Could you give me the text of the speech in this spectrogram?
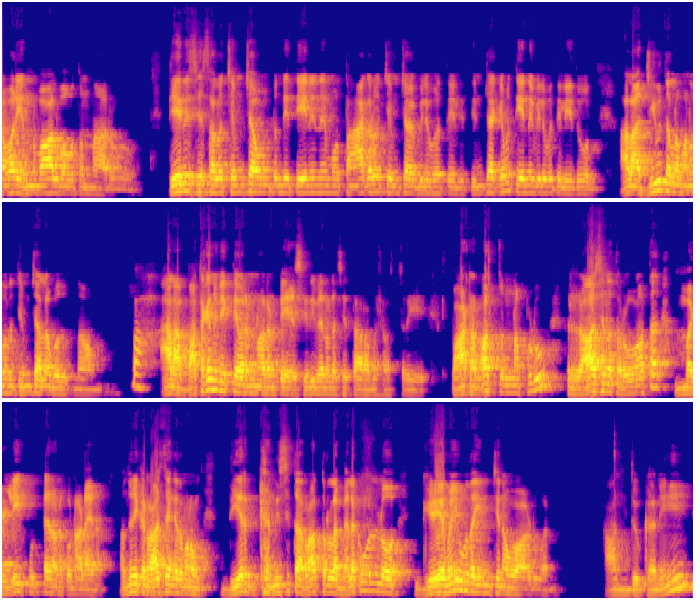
ఎవరు ఇన్వాల్వ్ అవుతున్నారు? తేనె సీసాలో చెంచా ఉంటుంది తేనెనేమో తాగరు చెంచా విలువ తెలియదు చెంచాకేమో తేనె విలువ తెలియదు అలా జీవితంలో మనం చెంచాలా బతుకుతున్నాం? అలా బతకని వ్యక్తి ఎవరన్నారంటే సిరివెనల సీతారామ శాస్త్రి పాట రాస్తున్నప్పుడు రాసిన తరువాత మళ్ళీ పుట్టాను అనుకున్నాడు ఆయన. అందుకని ఇక్కడ రాసాం కదా మనం దీర్ఘ నిశిత రాత్రుల మెలకువల్లో గేయమై ఉదయించిన వాడు అని. అందుకని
